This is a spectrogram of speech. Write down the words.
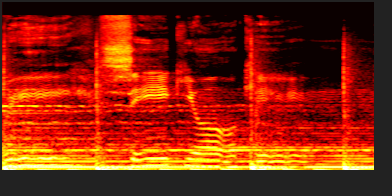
We seek your kingdom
